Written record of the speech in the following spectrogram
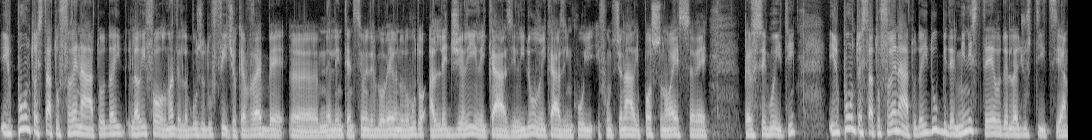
Il punto è stato frenato dalla riforma dell'abuso d'ufficio che avrebbe eh, nelle intenzioni del governo dovuto alleggerire i casi, ridurre i casi in cui i funzionari possono essere perseguiti, il punto è stato frenato dai dubbi del Ministero della Giustizia.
